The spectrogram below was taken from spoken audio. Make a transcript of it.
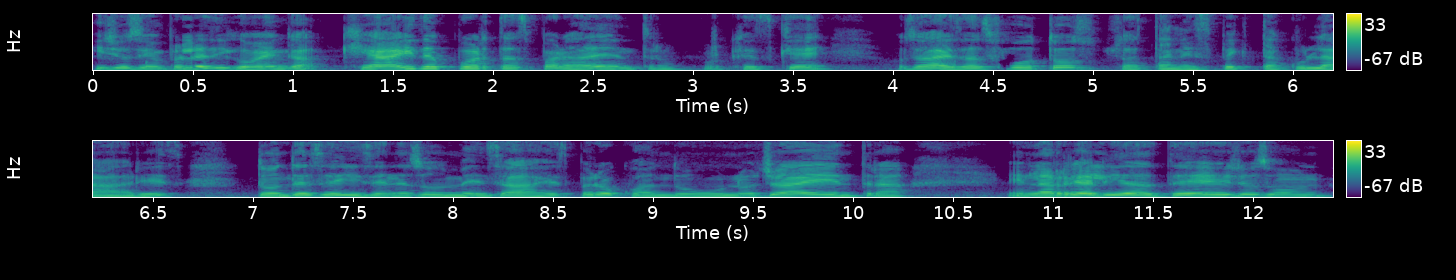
Y yo siempre les digo, venga, ¿qué hay de puertas para adentro? Porque es que, o sea, esas fotos, o sea, tan espectaculares, donde se dicen esos mensajes, pero cuando uno ya entra en la realidad de ellos son,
